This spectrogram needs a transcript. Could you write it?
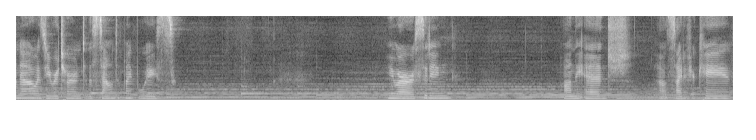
now, as you return to the sound of my voice, you are sitting on the edge outside of your cave,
